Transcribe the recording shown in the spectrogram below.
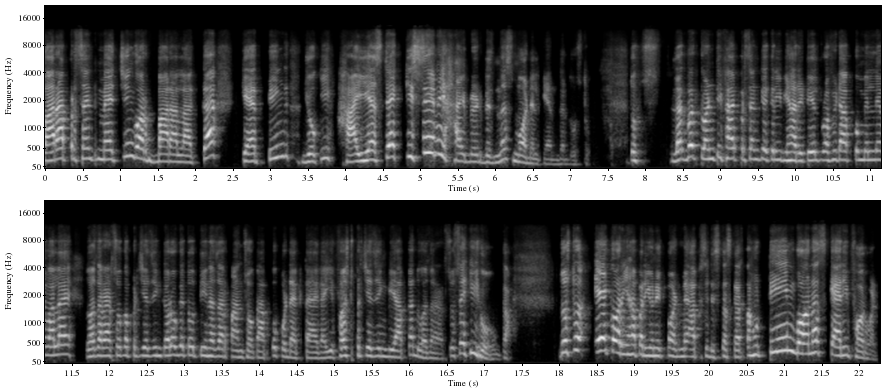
12 percent matching और 12 लाख का कैपिंग जो कि हाईएस्ट है किसी भी हाइब्रिड बिज़नेस मॉडल के अंदर दोस्तों। तो लगभग 25 परसेंट के करीब यहाँ रिटेल प्रॉफिट आपको मिलने वाला है। 2800 का परचेजिंग करोगे तो 3500 का आपको प्रोडक्ट आएगा। ये फ़र्स्ट परचेजिंग भी आपका 2800 से ही होगा। दोस्तों, एक और यहाँ पर यूनिक पॉइंट मैं आपसे डिस्कस करता हूँ team bonus carry forward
